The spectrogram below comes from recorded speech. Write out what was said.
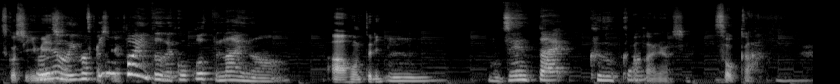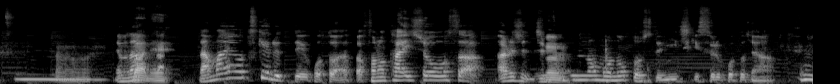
少しイメージでも今ピンポイントでここってないな。あ本当に？うん。もう全体空わ間かりました。そうか。うん。うん。でもなんか、まあね名前をつけるっていうことは、やっぱその対象をさ、ある種自分のものとして認識することじゃん。うん。う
